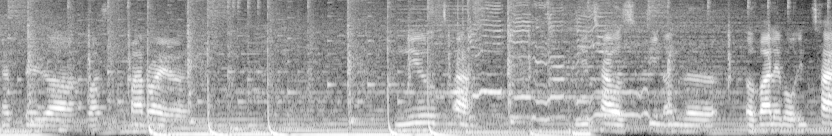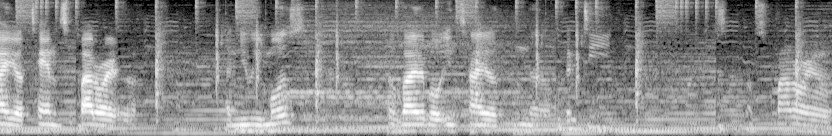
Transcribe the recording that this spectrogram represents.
That's the uh, what's Maroya New ah New tower spin on the available entire 10 Sparrow a new emotes available entire uh, 20 Sparrow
